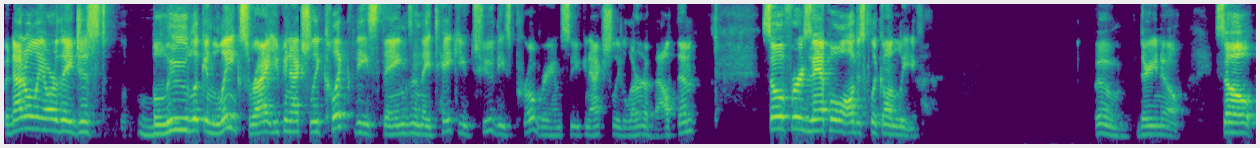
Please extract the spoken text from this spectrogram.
But not only are they just blue looking links, right? You can actually click these things and they take you to these programs so you can actually learn about them. So for example, I'll just click on leave. Boom, there you know. So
